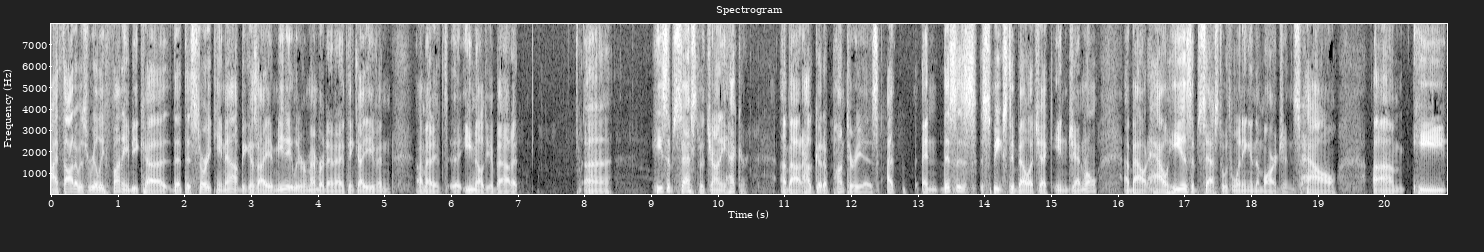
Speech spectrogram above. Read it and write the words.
I thought it was really funny because that this story came out because I immediately remembered it. And I think I even I might have uh, emailed you about it. Uh, he's obsessed with Johnny Hekker about how good a punter he is. I, and this is speaks to Belichick in general about how he is obsessed with winning in the margins. How um, he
